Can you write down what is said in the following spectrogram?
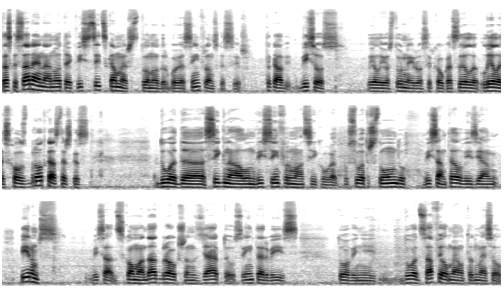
Tas, kas arēnā notiek, visas citas kameras, to nodarbojas Infrons, kas ir visos lielajos turnīros, ir kaut kāds liela, lielais host broadcasters, kas dod signālu un visu informāciju kaut kādu pusotru stundu visām televīzijām pirms visādas komandu atbraukšanas, ģērbtuves, intervijas. To viņi dod safilmē, un tad mēs vēl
